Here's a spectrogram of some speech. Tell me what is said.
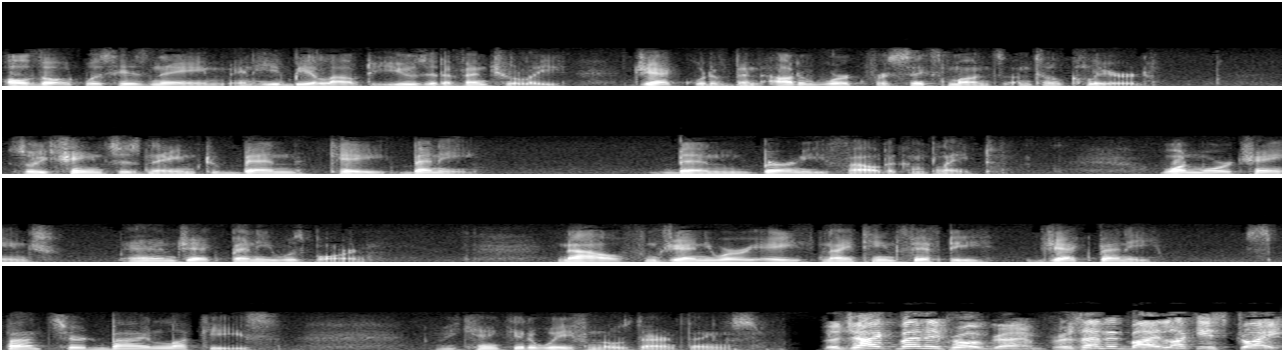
Although it was his name and he'd be allowed to use it eventually, Jack would have been out of work for six months until cleared. So he changed his name to Ben K. Benny. Ben Bernie filed a complaint. One more change, and Jack Benny was born. Now, from January 8, 1950, Jack Benny, sponsored by Lucky's. We can't get away from those darn things. The Jack Benny Program, presented by Lucky Strike.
